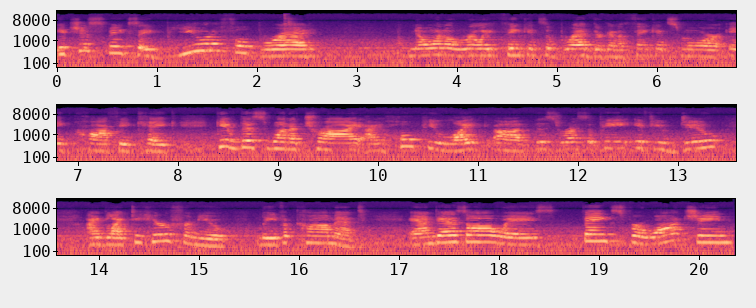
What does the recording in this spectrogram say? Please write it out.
It just makes a beautiful bread. No one will really think it's a bread. They're going to think it's more a coffee cake. Give this one a try. I hope you like uh, this recipe. If you do, I'd like to hear from you. Leave a comment. And as always, thanks for watching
